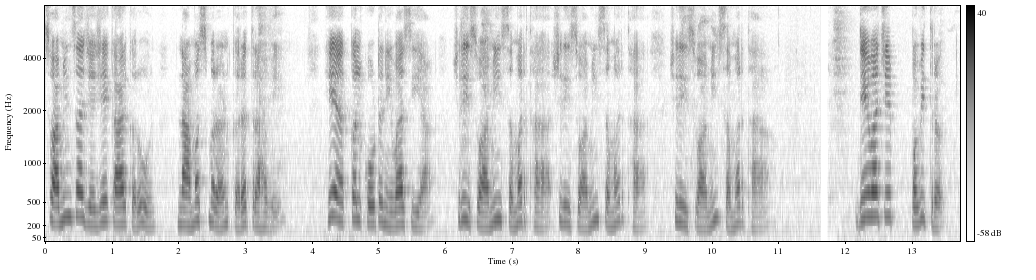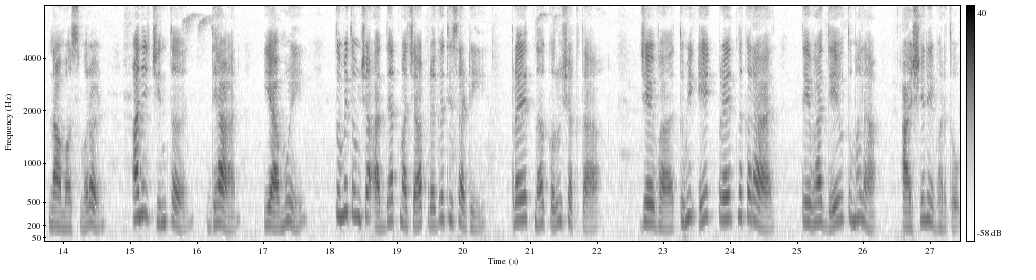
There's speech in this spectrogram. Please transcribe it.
स्वामींचा जय जयकार करून नामस्मरण करत राहावे. हे अक्कलकोट निवासिया श्री स्वामी समर्था श्री स्वामी समर्था श्री स्वामी समर्था. देवाचे पवित्र नामस्मरण आणि चिंतन ध्यान यामुळे तुम्ही तुमच्या अध्यात्माच्या प्रगतीसाठी प्रयत्न करू शकता. जेव्हा तुम्ही एक प्रयत्न कराल तेव्हा देव तुम्हाला आशेने भरतो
